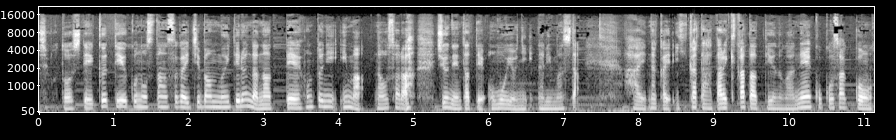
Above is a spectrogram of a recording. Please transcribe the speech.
仕事をしていくっていうこのスタンスが一番向いてるんだなって本当に今なおさら 10年経って思うようになりました。はいなんか生き方働き方っていうのがねここ昨今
